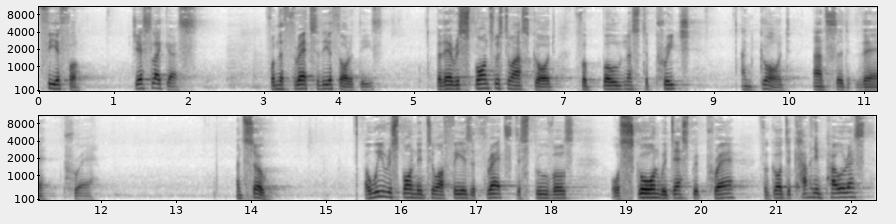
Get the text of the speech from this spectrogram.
fearful, just like us, from the threats of the authorities. But their response was to ask God for boldness to preach, and God answered their prayer. And so, are we responding to our fears of threats, disapprovals, or scorn with desperate prayer for God to come and empower us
